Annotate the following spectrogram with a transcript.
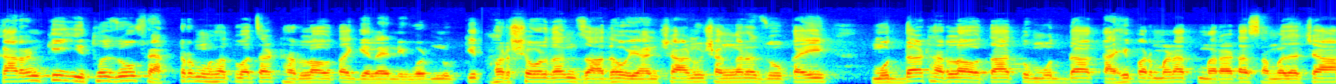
कारण की इथं जो फॅक्टर महत्त्वाचा ठरला होता गेल्या निवडणुकीत हर्षवर्धन जाधव यांच्या अनुषंगानं जो काही मुद्दा ठरला होता तो मुद्दा काही प्रमाणात मराठा समाजाच्या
